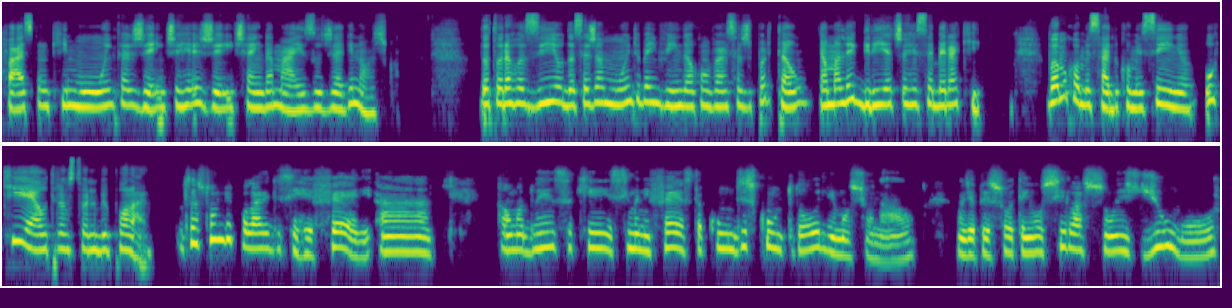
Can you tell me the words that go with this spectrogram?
faz com que muita gente rejeite ainda mais o diagnóstico. Doutora Rosilda, seja muito bem-vinda ao Conversa de Portão. É uma alegria te receber aqui. Vamos começar do comecinho? O que é o transtorno bipolar? O transtorno bipolar ele se refere a, a uma doença que se manifesta com descontrole emocional, onde a pessoa tem oscilações de humor,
